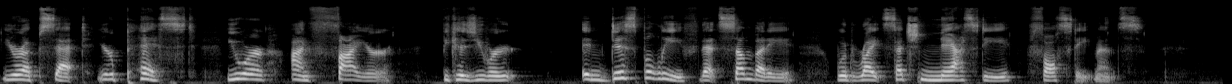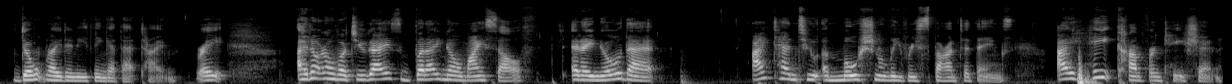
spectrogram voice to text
you're upset, you're pissed, you are on fire because you were in disbelief that somebody would write such nasty false statements. Don't write anything at that time, right? I don't know about you guys, but I know myself, and I know that I tend to emotionally respond to things. I hate confrontation.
